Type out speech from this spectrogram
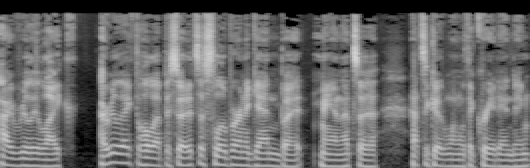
I really like I really like the whole episode. It's a slow burn again, but man, that's a that's a good one with a great ending.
